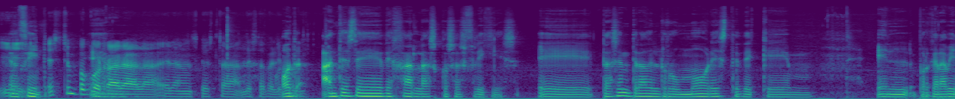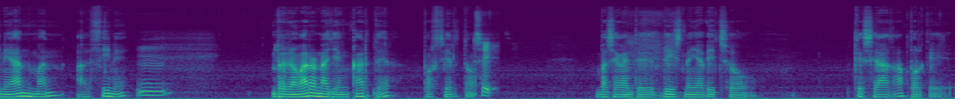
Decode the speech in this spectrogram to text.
Y En fin, es un poco eh, rara la- el anuncio de esta, de esta película. Otra, antes de dejar las cosas frikis, eh, ¿te has enterado del rumor este de que. mm, el- porque ahora viene Ant-Man al cine. Mm, Renovaron a Jen Carter, por cierto. sí, Básicamente Disney ha dicho que se haga porque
